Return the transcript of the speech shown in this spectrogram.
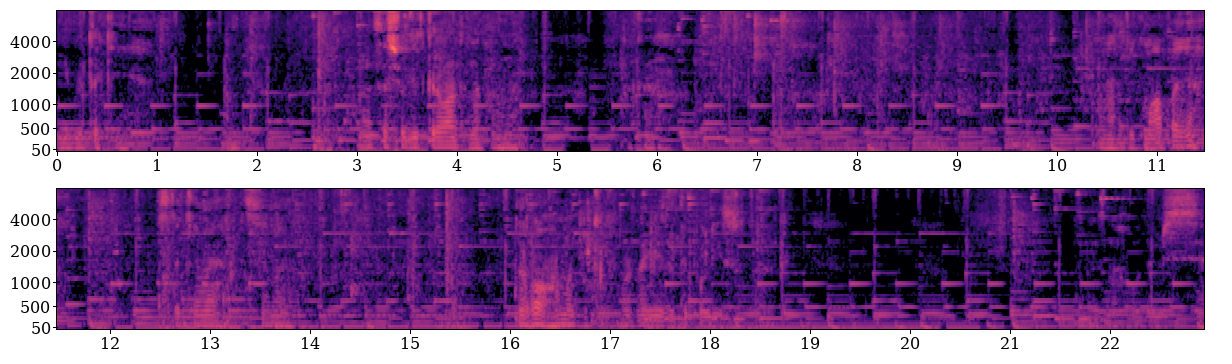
Ніби такі. Це щоб відкривати, напевно. Тут мапа є з такими цими дорогами, яких можна їздити по лісу. Так. Ми знаходимося.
